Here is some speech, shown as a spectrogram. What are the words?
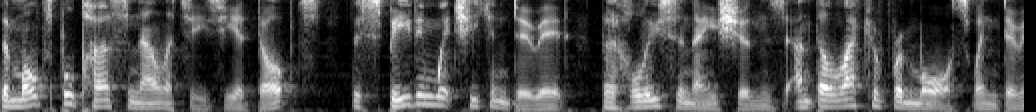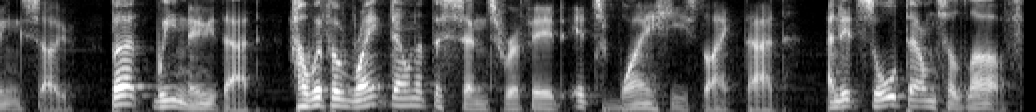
the multiple personalities he adopts, the speed in which he can do it, the hallucinations, and the lack of remorse when doing so. But we knew that. However, right down at the center of it, it's why he's like that, and it's all down to love.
